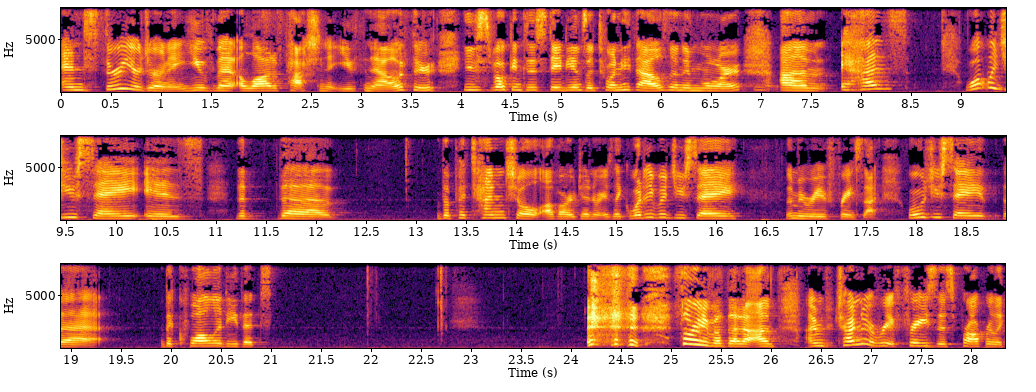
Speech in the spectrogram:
And through your journey, you've met a lot of passionate youth now. Through you've spoken to stadiums of twenty thousand and more. Um, it has. What would you say is the the the potential of our generation? Like, what would you say? Let me rephrase that. What would you say the the quality that's Sorry about that. Um, I'm trying to rephrase this properly.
